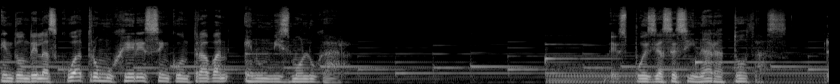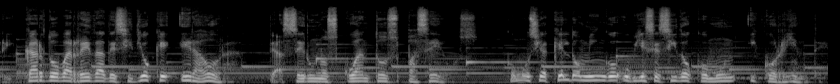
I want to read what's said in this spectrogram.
en donde las cuatro mujeres se encontraban en un mismo lugar. Después de asesinar a todas, Ricardo Barreda decidió que era hora de hacer unos cuantos paseos, como si aquel domingo hubiese sido común y corriente.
